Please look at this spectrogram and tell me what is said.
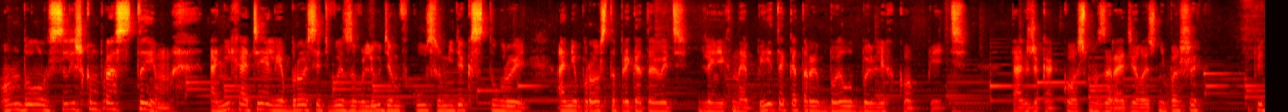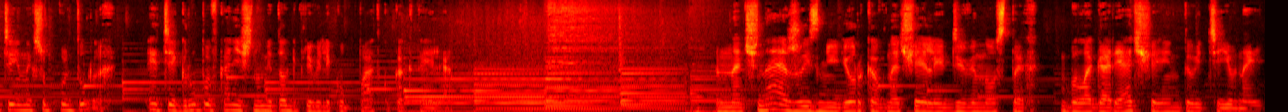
он был слишком простым. Они хотели бросить вызов людям вкусом и текстурой, а не просто приготовить для них напиток, который был бы легко пить. Так же, как космос зародилась в небольших питейных субкультурах, эти группы в конечном итоге привели к упадку коктейля. Ночная жизнь Нью-Йорка в начале 90-х была горячей и интуитивной.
